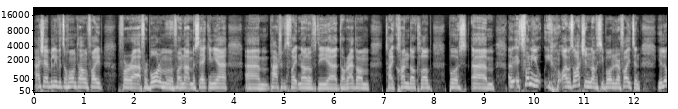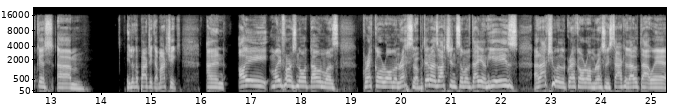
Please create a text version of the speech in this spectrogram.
Actually, I believe it's a hometown fight for uh, for both if I'm not mistaken. Yeah, um, Patryk is fighting out of the uh, the Radom Taekwondo Club. But um, it's funny. I was watching obviously both of their fights, and you look at um, you look at Patryk Kaczmarczyk, and I my first note down was Greco-Roman wrestler. But then I was watching some of Daniel, and he is an actual Greco-Roman wrestler. He started out that way.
